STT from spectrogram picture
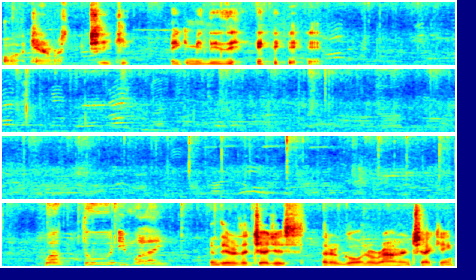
Oh, the camera's shaky. Making me dizzy. Waktu dimulai. And they're the judges that are going around and checking.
